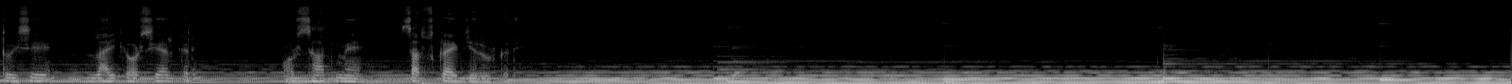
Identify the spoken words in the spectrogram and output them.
तो इसे लाइक और शेयर करें और साथ में सब्सक्राइब ज़रूर करें।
